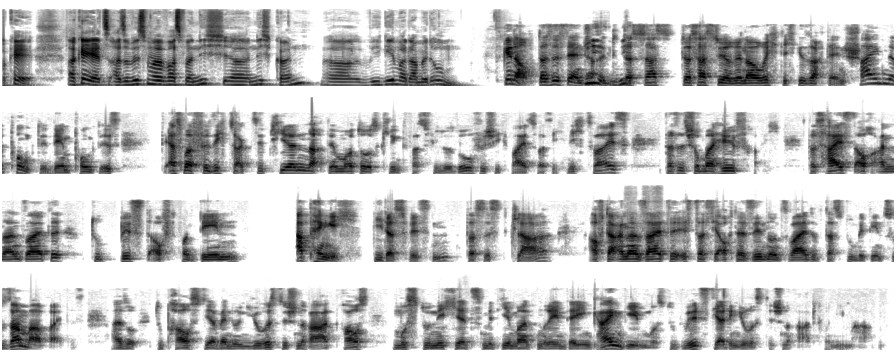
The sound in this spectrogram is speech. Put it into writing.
Okay, okay, jetzt also wissen wir, was wir nicht, äh, nicht können. Äh, wie gehen wir damit um? Genau, das ist der entscheidende. Das hast, das hast du ja genau richtig gesagt. Der entscheidende Punkt in dem Punkt ist, erstmal für sich zu akzeptieren, nach dem Motto, es klingt fast philosophisch, ich weiß, was ich nicht weiß. Das ist schon mal hilfreich. Das heißt auch anderen Seite, du bist auch von denen abhängig, die das wissen. Das ist klar. Auf der anderen Seite ist das ja auch der Sinn und Zweite, dass du mit denen zusammenarbeitest. Also du brauchst ja, wenn du einen juristischen Rat brauchst, musst du nicht jetzt mit jemandem reden, der ihn keinen geben muss. Du willst ja den juristischen Rat von ihm haben.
